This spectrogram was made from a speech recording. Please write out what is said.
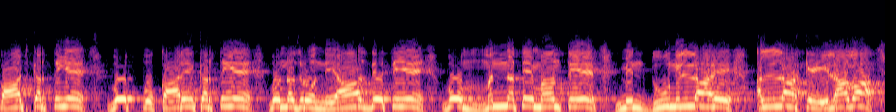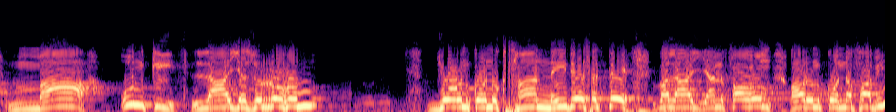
پاٹ کرتے ہیں، وہ پکارے کرتے ہیں، وہ نظر و نیاز دیتے ہیں، وہ منتیں مانتے ہیں۔ من دون اللہ اللہ کے علاوہ ماں ان کی، لا یزرہم جو ان کو نقصان نہیں دے سکتے، ولا ینفعہم، اور ان کو نفع بھی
